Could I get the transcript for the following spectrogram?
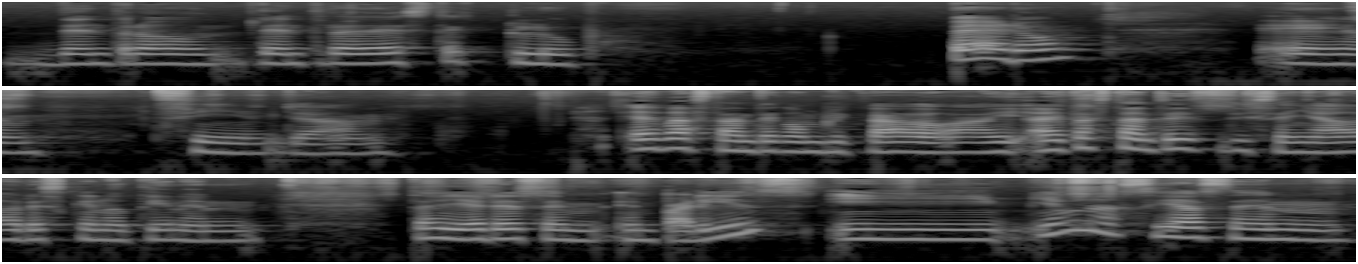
dentro, dentro de este club. Pero, eh, sí, ya es bastante complicado. Hay, hay bastantes diseñadores que no tienen talleres en, en París y, y, aún así hacen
